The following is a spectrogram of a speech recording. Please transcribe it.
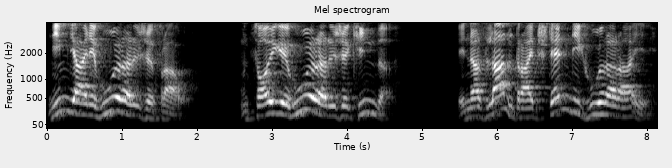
nimm dir eine hurerische Frau und zeuge hurerische Kinder. Denn das Land treibt ständig Hurerei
